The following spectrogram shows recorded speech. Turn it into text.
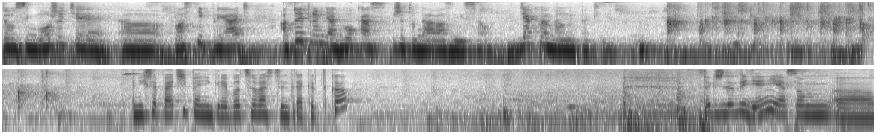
ktorú si môžete uh, vlastne prijať a to je pre mňa dôkaz, že to dáva zmysel. Ďakujem veľmi pekne. Nech sa páči pani Grebocová z Centra Krtko. Takže dobrý deň, ja som uh,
